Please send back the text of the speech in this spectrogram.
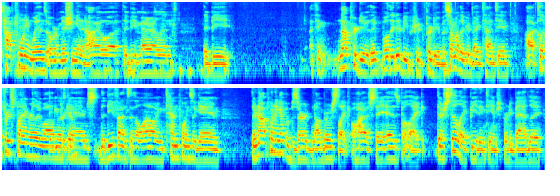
top twenty wins over Michigan and Iowa. They beat Maryland. They beat I think not Purdue. They well they did beat Purdue, but some other good Big Ten team. Uh, Clifford's playing really well in those Purdue. games. The defense is allowing ten points a game. They're not putting up absurd numbers like Ohio State is, but like they're still like beating teams pretty badly.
